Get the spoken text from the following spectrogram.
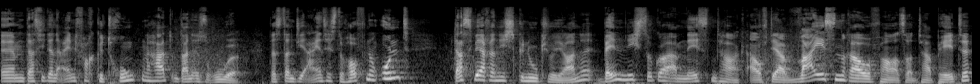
ähm, dass sie dann einfach getrunken hat und dann ist Ruhe. Das ist dann die einzigste Hoffnung. Und das wäre nicht genug, Juliane, wenn nicht sogar am nächsten Tag auf der weißen Raufasertapete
